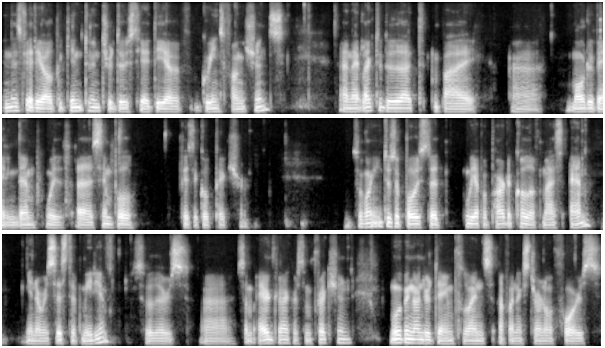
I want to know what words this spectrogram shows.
In this video, I'll begin to introduce the idea of Green's functions. And I'd like to do that by uh, motivating them with a simple physical picture. So I want you to suppose that we have a particle of mass m in a resistive medium. So there's uh, some air drag or some friction moving under the influence of an external force,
